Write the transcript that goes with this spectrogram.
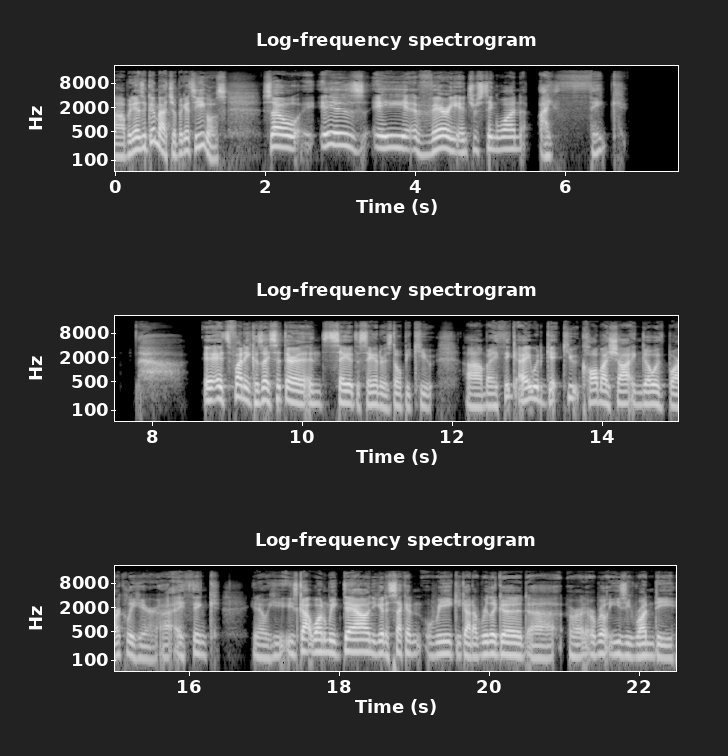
uh, but he has a good matchup against the Eagles. So is a very interesting one. I think it's funny because I sit there and say it to Sanders, "Don't be cute," um, but I think I would get cute, call my shot, and go with Barkley here. I think you know he he's got one week down. You get a second week. You got a really good uh, or a, a real easy run D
